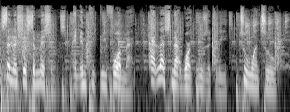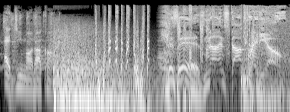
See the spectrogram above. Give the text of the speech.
Send us your submissions in MP3 format at Let's Network Musically 212 at gmail.com. This is Nonstop Radio.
